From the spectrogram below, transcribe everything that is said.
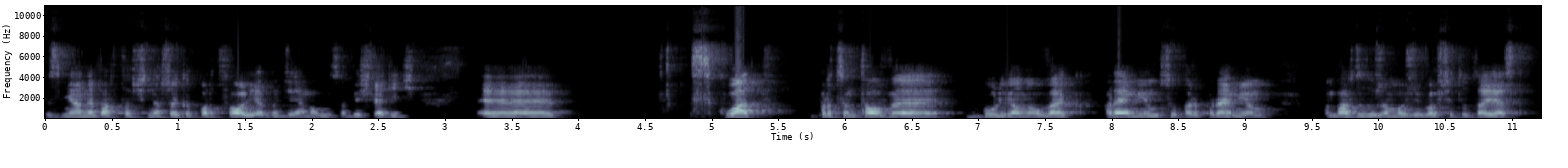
zmianę wartości naszego portfolio. Będziemy mogli sobie śledzić skład procentowy bulionówek premium, super premium. Bardzo dużo możliwości tutaj jest.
